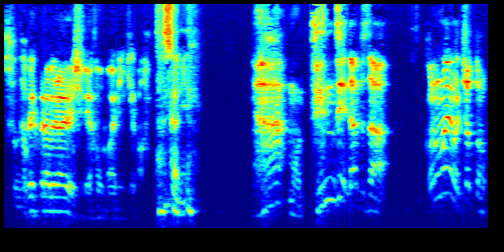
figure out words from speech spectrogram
食べ比べられるしね、本場に行けば。確かに。なあ、もう全然、だってさ、この前もちょっと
